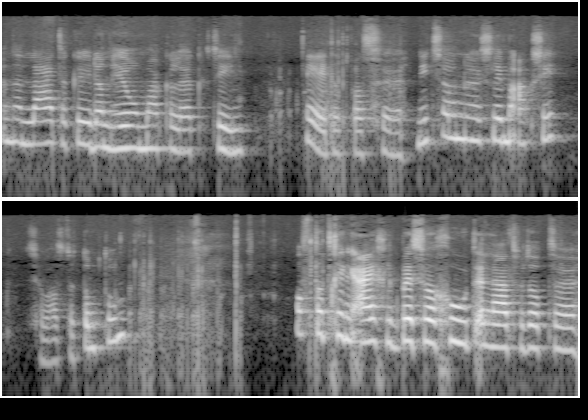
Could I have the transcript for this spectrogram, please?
En dan later kun je dan heel makkelijk zien, hé, hey, dat was uh, niet zo'n uh, slimme actie, zoals de tomtom. Of dat ging eigenlijk best wel goed en laten we dat uh,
